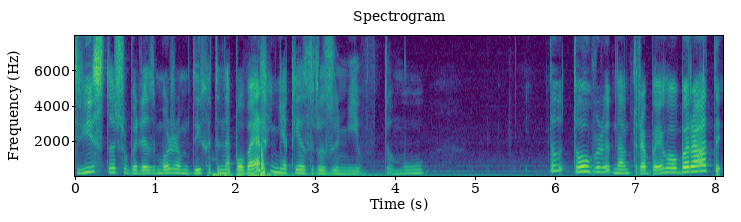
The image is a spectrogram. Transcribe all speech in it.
Звісно, що ми не зможемо дихати на поверхні, як я зрозумів. Тому. Ну, добре, нам треба його обирати.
